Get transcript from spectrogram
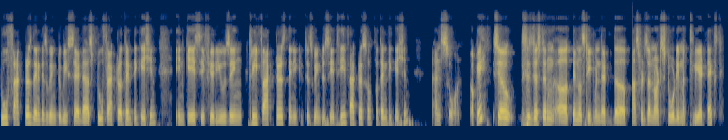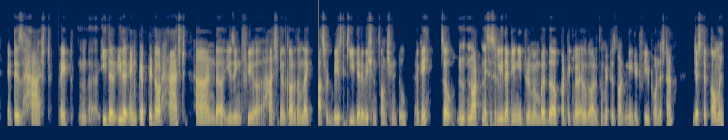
two factors then it is going to be said as two factor authentication. In case if you're using three factors then it is going to say three factors of authentication and so on. Okay? So this is just a uh, general statement that the passwords are not stored in a clear text. It is hashed right? Uh, either either encrypted or hashed and uh, using uh, hashing algorithm like password based key derivation function 2. Okay? So not necessarily that you need to remember the particular algorithm. It is not needed for you to understand. Just a common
